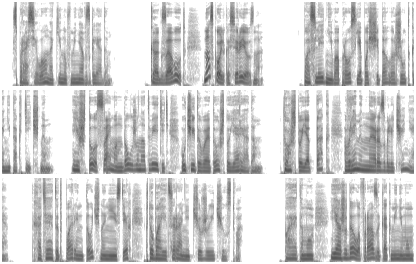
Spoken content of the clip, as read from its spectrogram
— спросил он, окинув меня взглядом. «Как зовут? Насколько серьезно? Последний вопрос я посчитала жутко нетактичным. И что Саймон должен ответить, учитывая то, что я рядом? То, что я так, временное развлечение? Хотя этот парень точно не из тех, кто боится ранить чужие чувства. Поэтому я ожидала фразы как минимум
